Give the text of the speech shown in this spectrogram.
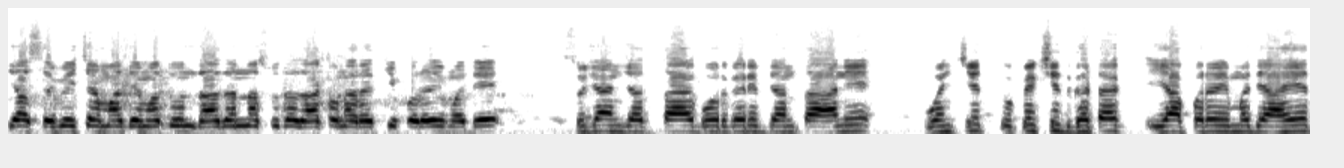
या सभेच्या माध्यमातून दादांना सुद्धा दाखवणार आहेत की परळीमध्ये सुजान जनता गोरगरीब जनता आणि वंचित उपेक्षित घटक या परळीमध्ये आहेत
